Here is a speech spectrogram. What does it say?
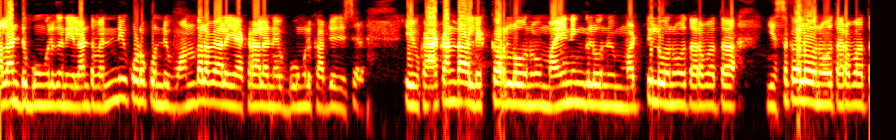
అలాంటి భూములు కానీ ఇలాంటివన్నీ కూడా కొన్ని వందల వేల ఎకరాలు అనే భూములు కబ్జా చేశారు. ఇవి కాకుండా లిక్కర్లోను మైనింగ్లోను మట్టిలోను తర్వాత ఇసుకలోను తర్వాత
